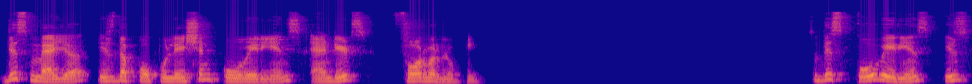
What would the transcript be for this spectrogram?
This measure is the population covariance and it's forward looking. So this covariance is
